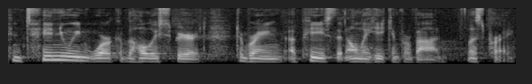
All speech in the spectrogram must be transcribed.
continuing work of the Holy Spirit to bring a peace that only He can provide. Let's pray.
